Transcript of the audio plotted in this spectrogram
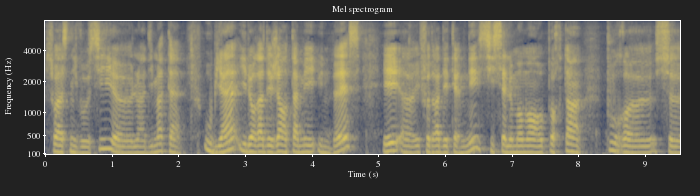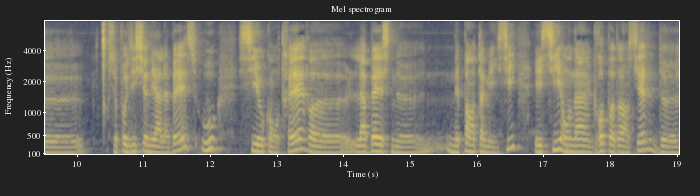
soit à ce niveau-ci euh, lundi matin. Ou bien il aura déjà entamé une baisse et euh, il faudra déterminer si c'est le moment opportun pour euh, se, positionner à la baisse ou si au contraire euh, la baisse n'est pas entamée ici et si on a un gros potentiel de,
